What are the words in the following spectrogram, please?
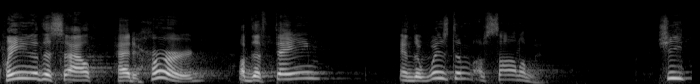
queen of the south had heard of the fame and the wisdom of Solomon. She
